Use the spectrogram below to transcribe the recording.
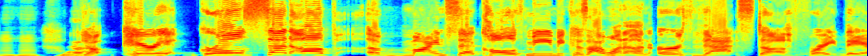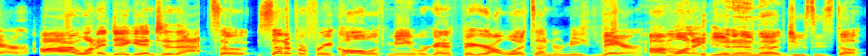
Mm-hmm. Yeah. Carrie, girls, set up a mindset call with me because I want to unearth that stuff right there. I want to dig into that. So set up a free call with me. We're going to figure out what's underneath there. I want to get in that juicy stuff.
